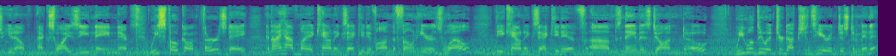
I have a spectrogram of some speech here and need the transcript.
you know, XYZ name there. We spoke on Thursday, and I have my account executive on the phone here as well. The account executive's um, name is John Doe. We will do introductions here in just a minute,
